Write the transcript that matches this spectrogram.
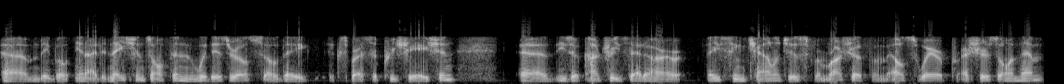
um, they vote United Nations often with Israel, so they express appreciation. Uh, these are countries that are facing challenges from Russia, from elsewhere, pressures on them,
